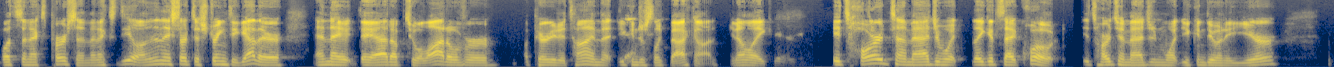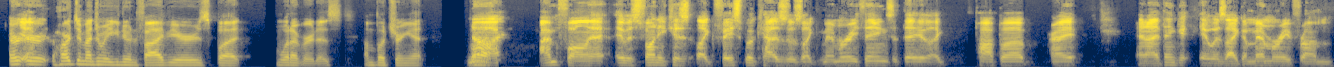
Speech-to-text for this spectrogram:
what's the next person, the next deal. And then they start to string together and they they add up to a lot over a period of time that you yeah. can just look back on. You know, like yeah it's hard to imagine what like it's that quote it's hard to imagine what you can do in a year or, yeah. or hard to imagine what you can do in five years but whatever it is. I'm butchering it. No I, i'm falling. It was funny because like facebook has those like memory things that they like pop up right? And i think it was like a memory from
